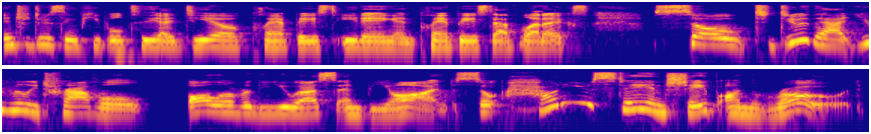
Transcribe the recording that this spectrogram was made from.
introducing people to the idea of plant based eating and plant based athletics. So, to do that, you really travel all over the US and beyond. So, how do you stay in shape on the road?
